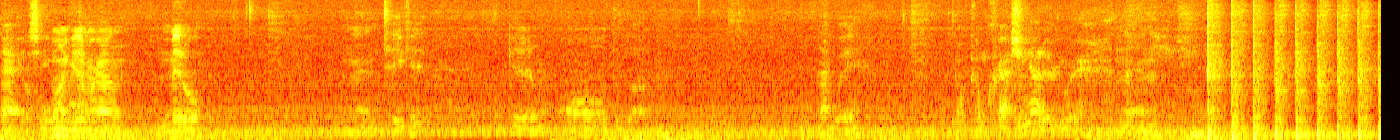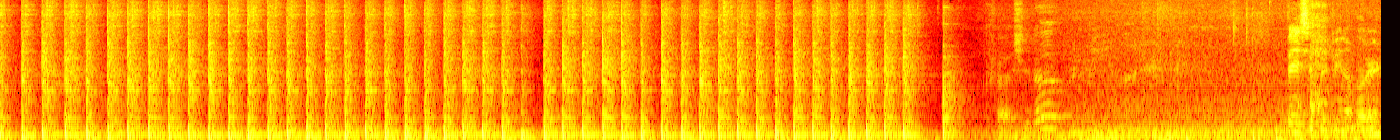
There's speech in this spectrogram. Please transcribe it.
Alright, so you want to get them around the middle. And then take it, get them all at the bottom. That way, they don't come crashing out everywhere. And then. Butter.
